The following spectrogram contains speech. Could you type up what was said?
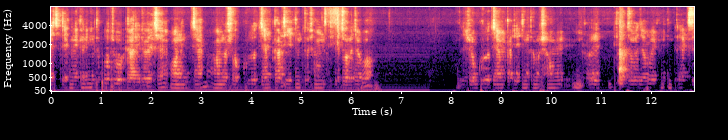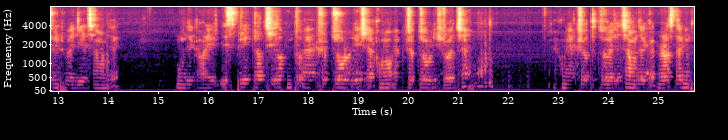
এখানে কিন্তু প্রচুর গাড়ি রয়েছে, অনেক জ্যাম, আমরা সবগুলো জ্যাম কাটিয়ে কিন্তু সামনের দিকে চলে যাব। সবগুলো জ্যাম কাটিয়ে কিন্তু আমরা সামনের দিকে চলে যাব, এখানে কিন্তু অ্যাক্সিডেন্ট হয়ে গিয়েছে আমাদের। আমাদের গাড়ির স্পিডটা ছিল কিন্তু একশো চল্লিশ, এখনও একশো চল্লিশ রয়েছে। এখন একশো চলে এসেছে আমাদের রাস্তায় কিন্তু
